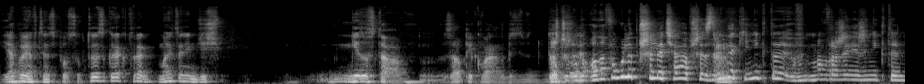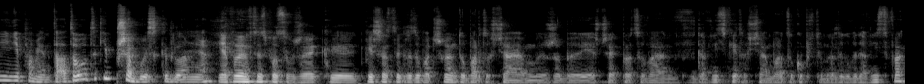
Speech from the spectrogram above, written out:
ja powiem w ten sposób. To jest gra, która moim zdaniem gdzieś nie została zaopiekowana zbyt dobrze. Znaczy ona, ona w ogóle przeleciała przez rynek i nikt, mam wrażenie, że nikt o niej nie pamięta. A to był taki przebłysk dla mnie. Ja powiem w ten sposób, że jak y, pierwszy raz tę grę zobaczyłem, to bardzo chciałem, żeby jeszcze jak pracowałem w wydawnictwie, to chciałem bardzo kupić to dla tego wydawnictwa.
